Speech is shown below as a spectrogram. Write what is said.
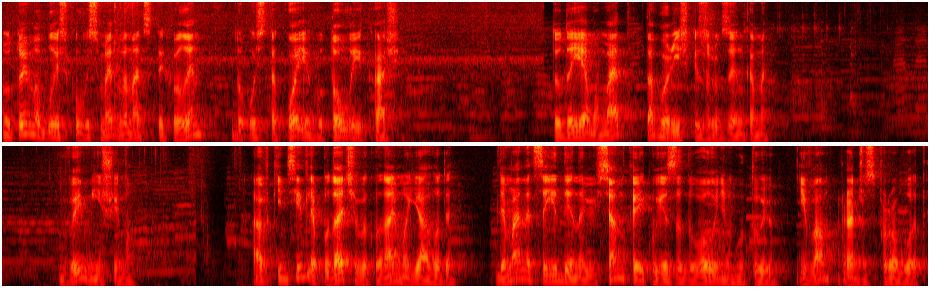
Готуємо близько 8-12 хвилин до ось такої готової каші. Додаємо мед та горішки з родзинками. Вимішуємо. А в кінці для подачі викладаємо ягоди. Для мене це єдина вівсянка, яку я з задоволенням готую, і вам раджу спробувати.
